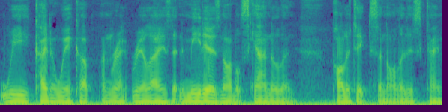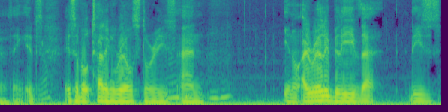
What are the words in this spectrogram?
we kind of wake up and re- realize that the media is not about scandal and politics and all of this kind of thing. It's it's about telling real stories, mm-hmm. and mm-hmm. you know I really believe that these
